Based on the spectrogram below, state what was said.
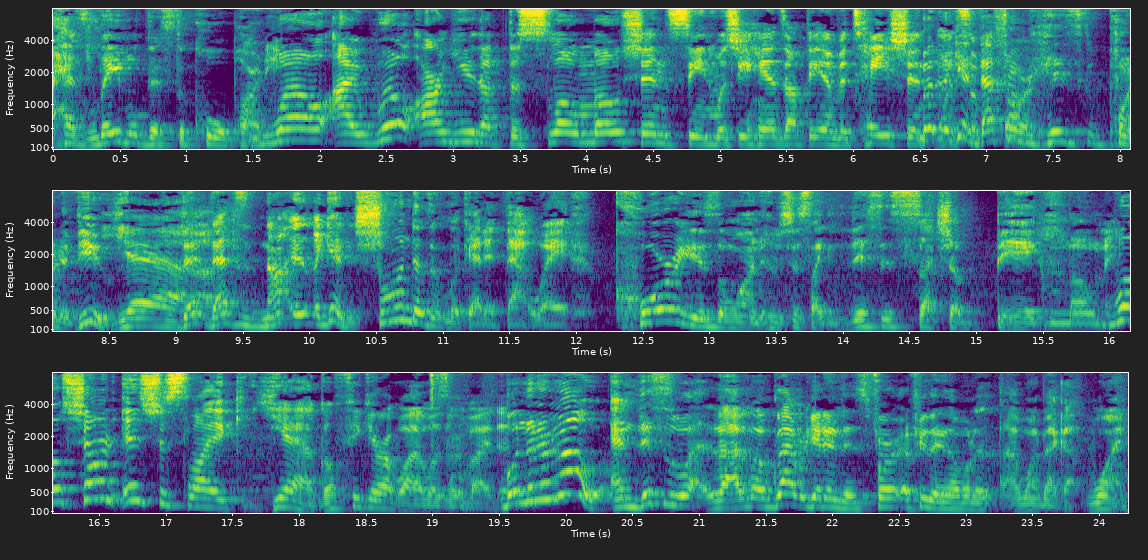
has labeled this the cool party. Well, I will argue that the slow motion scene when she hands out the invitation. But again, that's from his point of view. Yeah. That, that's not, again, Sean doesn't look at it that way. Corey is the one who's just like, this is such a big moment. Well, Sean is just like, yeah, go figure out why I wasn't invited. But no, no, no. And this is what I'm, I'm glad we're getting into this. For a few things, I want to I want to back up. One,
